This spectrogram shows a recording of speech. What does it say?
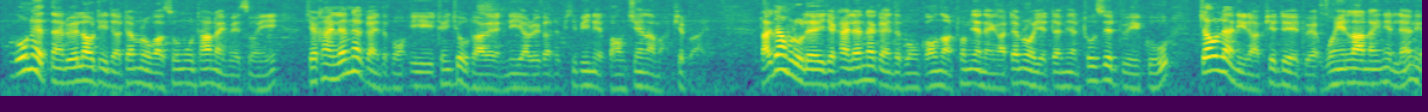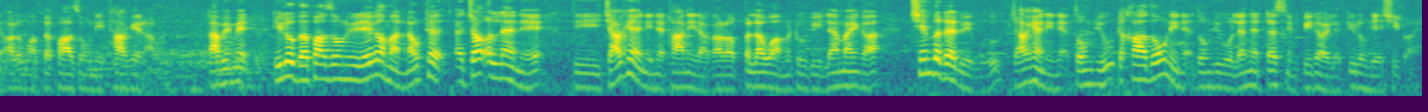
။ကုန်းနဲ့တန်တွဲလောက်ထိတာတက်မတော်ကစိုးမိုးထားနိုင်မယ်ဆိုရင်ရခိုင်လက်နက်ကင်တပုံအေးထင်းချုပ်ထားတဲ့နေရာတွေကတဖြည်းဖြည်းနဲ့ပေါင်ကျင်းလာမှာဖြစ်ပါတယ်။ ဒါကြောင့်မလို့လဲရခိုင်လက်နက်ကင်တပုံကောင်းဆောင်ထွန်းမြတ်နိုင်ကတက်မတော်ရဲ့တက်မြတ်ထိုးစစ်တွေကိုကြောက်လန့်နေတာဖြစ်တဲ့အတွက်ဝင်လာနိုင်တဲ့လမ်းတွေအားလုံးမှာဘက်ဖာဇုံတွေထားခဲ့တာပါ။ဒါပေမဲ့ဒီလိုဘက်ဖာဇုံတွေကမှနောက်ထပ်အကြောက်အလန့်နဲ့ဒီဂျားခံအနေနဲ့ထားနေတာကတော့ပလက်ဝမတူပြီးလမ်းပိုင်းကချင်းပတက်တွေကိုဂျားခံအနေနဲ့အသုံးပြုတစ်ခါသုံးအနေနဲ့အသုံးပြုဖို့လက်နဲ့တက်ဆင်ပေးတာတွေလည်းပြုလုပ်လျက်ရှိပါတယ်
